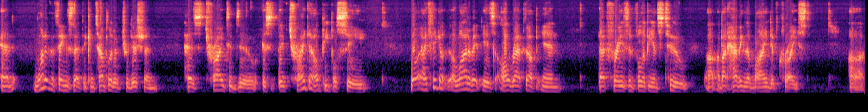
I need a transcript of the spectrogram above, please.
and one of the things that the contemplative tradition has tried to do is they've tried to help people see. Well, I think a, a lot of it is all wrapped up in that phrase in Philippians two uh, about having the mind of Christ. Uh,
